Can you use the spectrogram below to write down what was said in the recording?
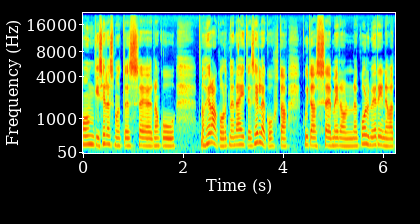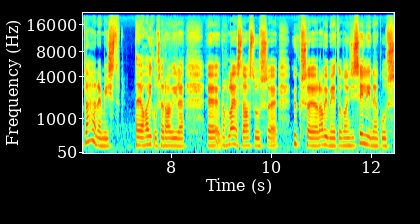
ongi selles mõttes nagu noh, erakordne näide selle kohta, kuidas meil on kolm erinevat lähenemist Äh, haiguse ravile, äh, noh laias laastus äh, üks ravimeetod on siis selline, kus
